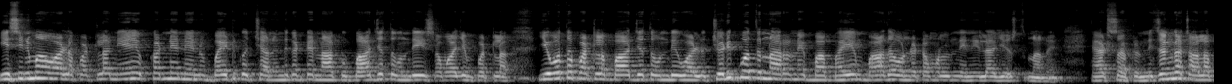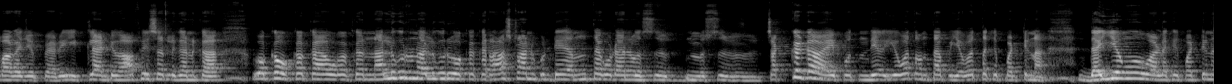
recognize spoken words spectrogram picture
ఈ సినిమా వాళ్ళ పట్ల. నేను ఒక్కడనే నేను బయటకు వచ్చాను. ఎందుకంటే నాకు బాధ్యత ఉంది ఈ సమాజం పట్ల. యువత పట్ల బాధ్యత ఉంది. వాళ్ళు చెడిపోతున్నారనే బా భయం బాధ ఉండటం వల్ల నేను ఇలా చేస్తున్నాను. హ్యాట్స్ నిజంగా చాలా బాగా చెప్పారు. ఇట్లాంటి ఆఫీసర్లు కనుక ఒక ఒక్కొక్క ఒక నలుగురు నలుగురు ఒక్కొక్క రాష్ట్రానికి ఉంటే అంతా కూడా చక్కగా అయిపోతుంది. యువత అంతా యువతకి పట్టిన దయ్యము వాళ్ళకి పట్టిన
